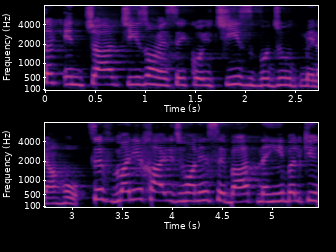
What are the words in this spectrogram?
तक इन चार चीज़ों में से कोई चीज़ वजूद में ना हो। सिर्फ़ मनी खारिज होने से बात नहीं, बल्कि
